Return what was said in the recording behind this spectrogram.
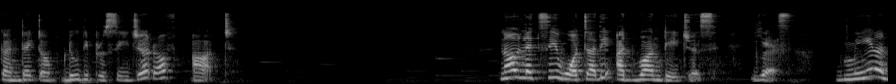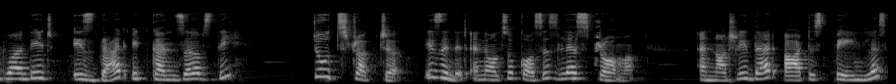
conduct or do the procedure of art. Now let's see what are the advantages. Yes, main advantage is that it conserves the tooth structure, isn't it? And also causes less trauma. And not only that, art is painless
